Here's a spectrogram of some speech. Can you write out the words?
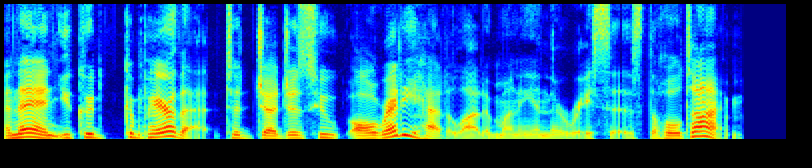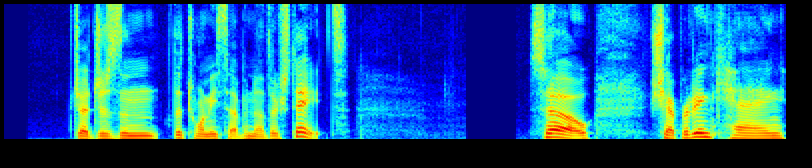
And then you could compare that to judges who already had a lot of money in their races the whole time, judges in the 27 other states. So Shepherd and Kang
